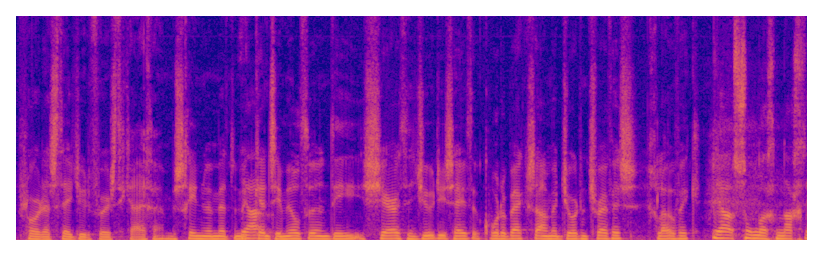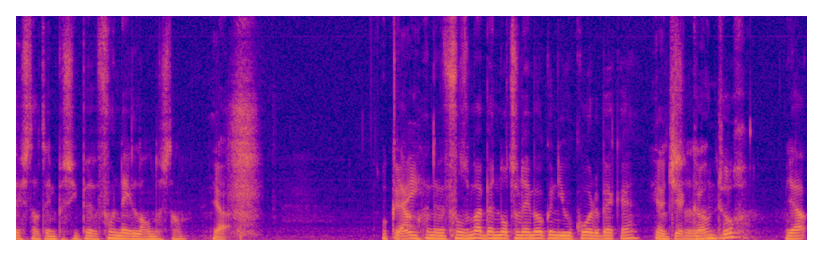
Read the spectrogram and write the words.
Florida State University krijgen. Misschien met Mackenzie ja. Milton, die shared the duties heeft op quarterback samen met Jordan Travis, geloof ik. Ja, zondagnacht is dat in principe voor Nederlanders dan. Ja, Oké. Okay. Ja, en volgens mij bij Notre Dame ook een nieuwe quarterback, hè? Ja, dat Jack is, Cohn, toch? Ja,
